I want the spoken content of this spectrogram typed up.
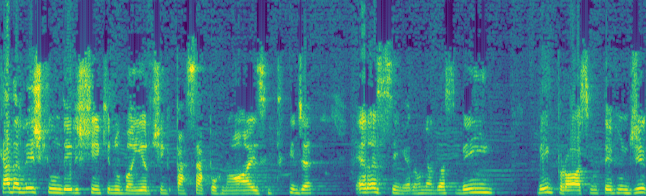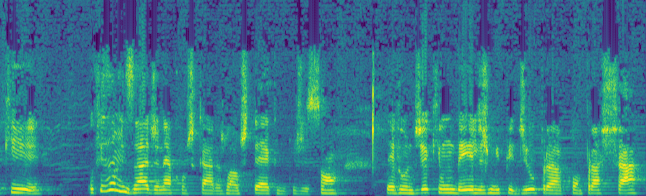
cada vez que um deles tinha que ir no banheiro, tinha que passar por nós, entende? Era assim, era um negócio bem, bem próximo. Teve um dia que eu fiz amizade, né, com os caras lá, os técnicos de som. Teve um dia que um deles me pediu para comprar chá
